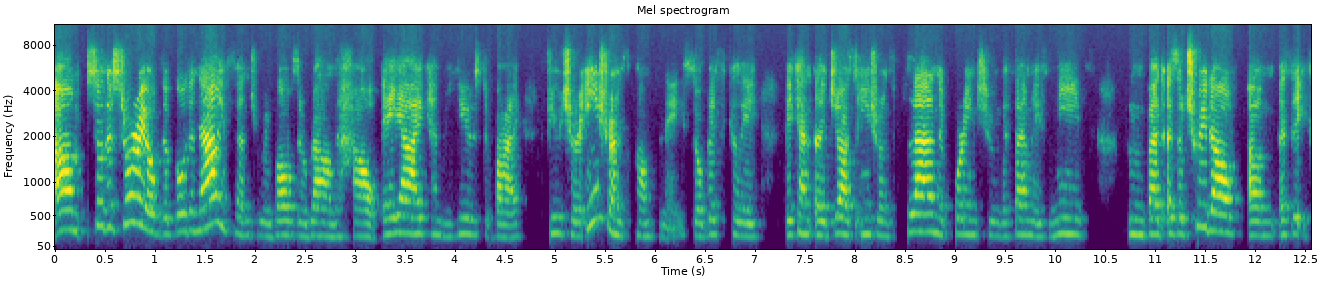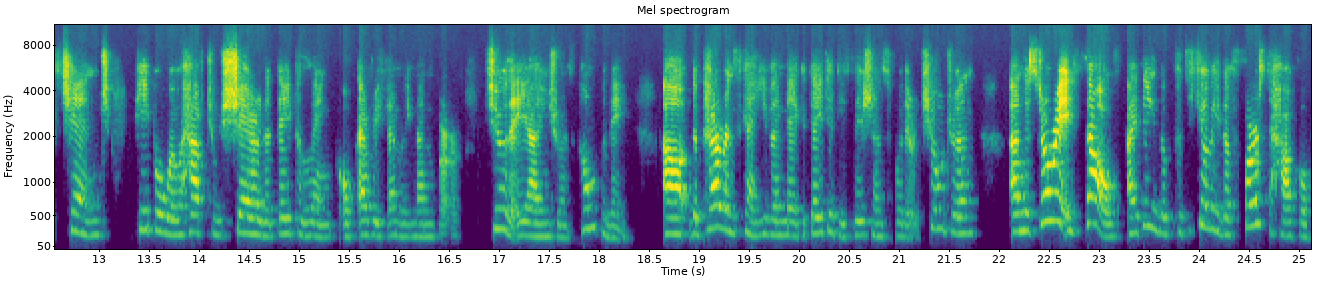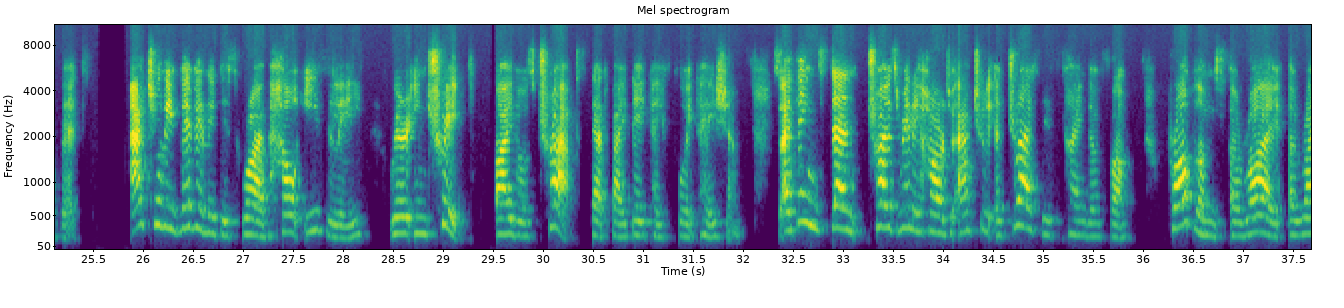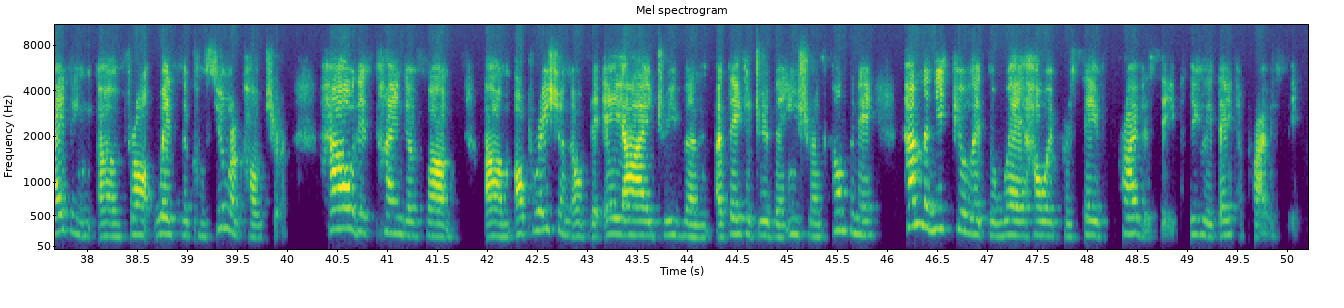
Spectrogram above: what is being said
Um, so the story of the golden elephant revolves around how AI can be used by future insurance companies. So basically, they can adjust insurance plan according to the family's needs Mm, but as a trade-off, um, as an exchange, people will have to share the data link of every family member to the AI insurance company. Uh, the parents can even make data decisions for their children. And the story itself, I think the, particularly the first half of it, actually vividly describe how easily we're intrigued by those traps set by data exploitation. So I think Stan tries really hard to actually address this kind of uh, problems arise, arising uh, from with the consumer culture, how this kind of uh, um, operation of the AI-driven, uh, data-driven insurance company can manipulate the way how we perceive privacy, particularly data privacy.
